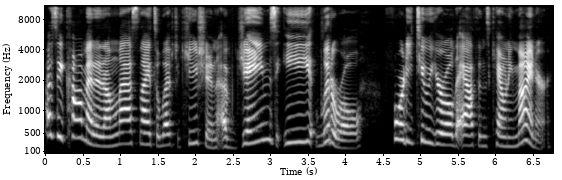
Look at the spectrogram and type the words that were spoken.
as he commented on last night's electrocution of James E. Literal, 42 year old Athens County miner.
